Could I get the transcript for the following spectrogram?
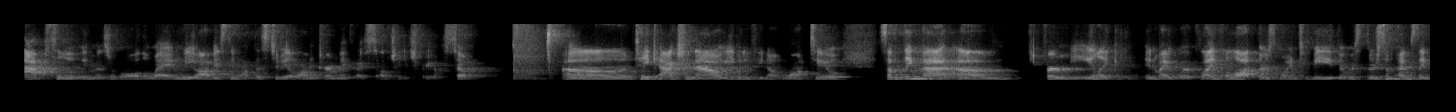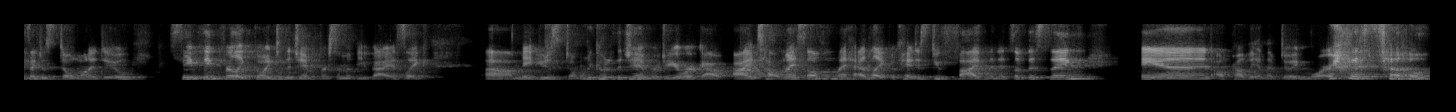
absolutely miserable all the way. And we obviously want this to be a long-term like lifestyle change for you. So um, take action now, even if you don't want to. Something that um, for me, like in my work life a lot, there's going to be there was there's sometimes things I just don't want to do. Same thing for like going to the gym for some of you guys. Like um, maybe you just don't want to go to the gym or do your workout. I tell myself in my head, like, okay, just do five minutes of this thing and I'll probably end up doing more. so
